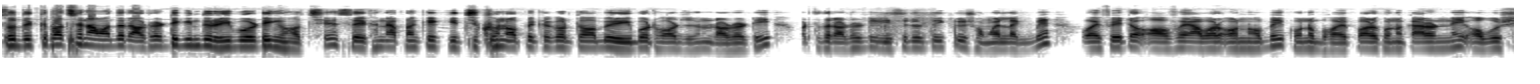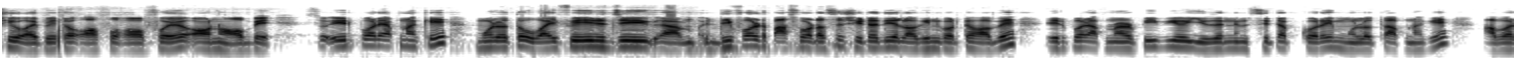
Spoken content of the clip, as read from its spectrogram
সো দেখতে পাচ্ছেন আমাদের রাউটারটি কিন্তু রিবোর্টিং হচ্ছে সো এখানে আপনাকে কিছুক্ষণ অপেক্ষা করতে হবে রিবোর্ট হওয়ার জন্য রাউটারটি অর্থাৎ রাউটারটি রিসেট হতে একটু সময় লাগবে। ওয়াইফাইটা অফ হয়ে আবার অন হবে, কোনো ভয় পাওয়ার কোনো কারণ নেই। অবশ্যই ওয়াইফাইটা অফ অফ হয়ে অন হবে। সো এরপরে আপনাকে মূলত ওয়াইফাইয়ের যে ডিফল্ট পাসওয়ার্ড আছে সেটা দিয়ে লগ করতে হবে। এরপর আপনার পিপিও ইউজার নেম সেট করে মূলত আপনাকে আবার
